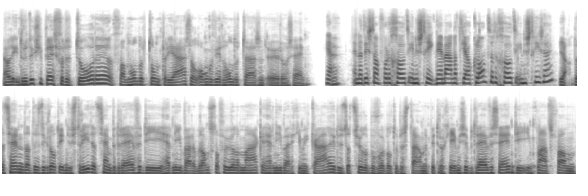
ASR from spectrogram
Nou, de introductieprijs voor de toren van 100 ton per jaar zal ongeveer 100.000 euro zijn. Ja, He? en dat is dan voor de grote industrie. Ik neem aan dat jouw klanten de grote industrie zijn? Ja, dat, zijn, dat is de grote industrie. Dat zijn bedrijven die hernieuwbare brandstoffen willen maken, hernieuwbare chemicaliën. Dus dat zullen bijvoorbeeld de bestaande petrochemische bedrijven zijn, die in plaats van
